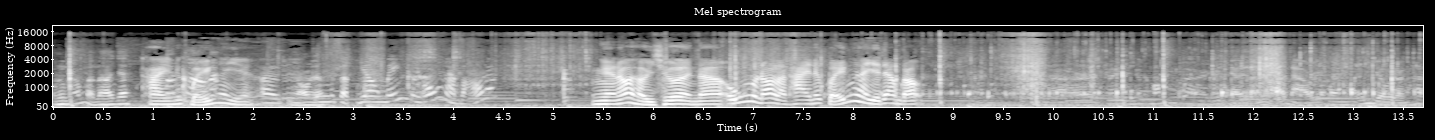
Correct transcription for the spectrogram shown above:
Nước mắm là thôi chứ? Thay nước biển hay gì? ừ ngon vậy? cưng sụp vô miếng cưng uống là bổ lắm. Nghe nói hồi xưa người ta uống cái đó là thay nước biển hay gì đó ông cậu? cái nước mắm cái trời lạnh cỡ nào cho con uống vô là hết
